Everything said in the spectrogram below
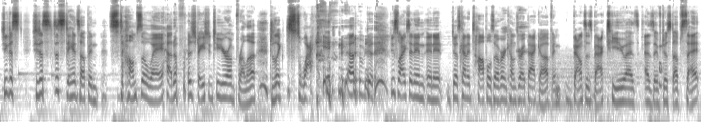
She just she just, just stands up and stomps away out of frustration to your umbrella to like swack it out of she swacks it in and it just kind of topples over and comes right back up and bounces back to you as as if just upset.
